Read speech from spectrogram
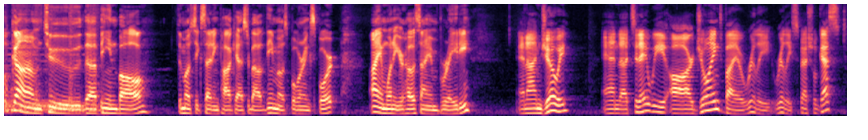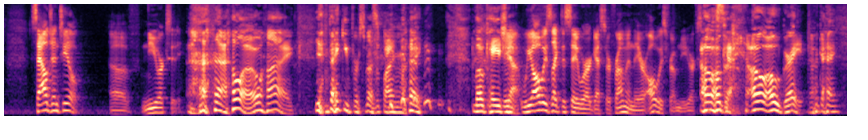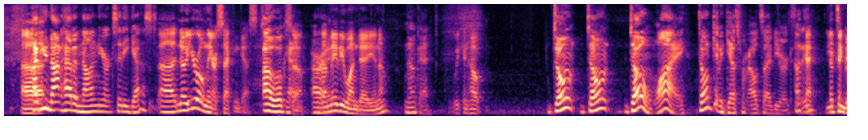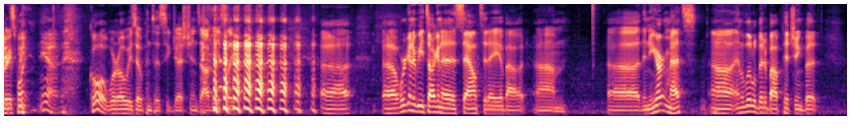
Welcome to the Beanball, the most exciting podcast about the most boring sport. I am one of your hosts. I am Brady. And I'm Joey. And uh, today we are joined by a really, really special guest, Sal Gentile of New York City. Hello, hi. Yeah, thank you for specifying my location. Yeah, we always like to say where our guests are from, and they are always from New York City. Oh, so- okay. Oh, oh, great. Okay. Have you not had a non-New York City guest? uh, no, you're only our second guest. Oh, okay. So, All But maybe one day, you know, Okay. we can hope. Don't, don't, don't. Why? Don't get a guest from outside New York City. Okay, you That's a can great speak- point. Yeah. Cool. We're always open to suggestions, obviously. uh, uh, we're going to be talking to Sal today about um, uh, the New York Mets uh, and a little bit about pitching. But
